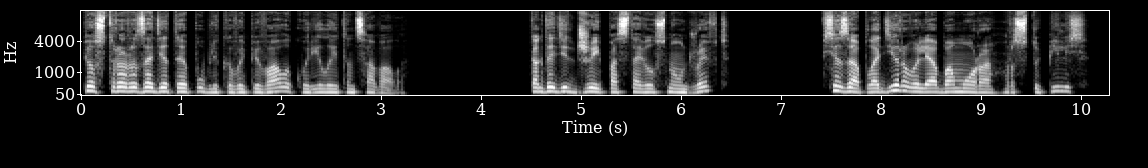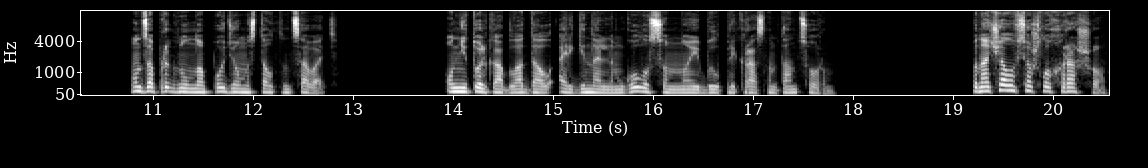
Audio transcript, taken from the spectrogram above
Пестро разодетая публика выпивала, курила и танцевала. Когда диджей поставил «Snowdrift», все зааплодировали, а Бамора расступились. Он запрыгнул на подиум и стал танцевать. Он не только обладал оригинальным голосом, но и был прекрасным танцором. Поначалу все шло хорошо.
